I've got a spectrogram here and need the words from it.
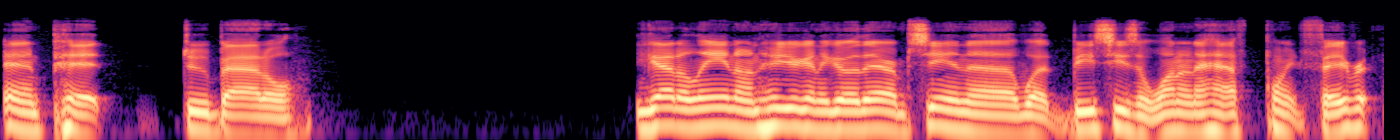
and Pitt do battle. You got to lean on who you're going to go there. I'm seeing, uh, what, BC's a one and a half point favorite.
